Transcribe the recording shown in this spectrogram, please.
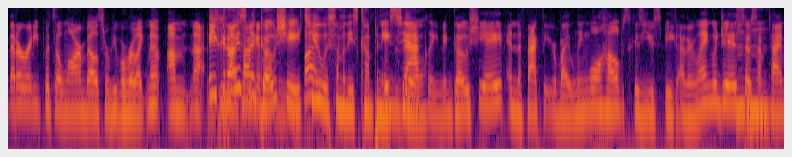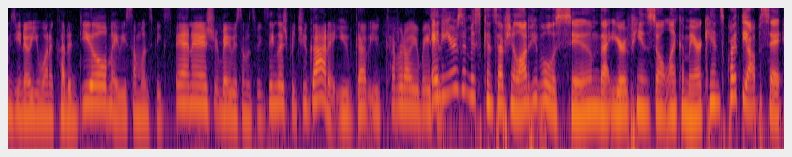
that already puts alarm bells for people who are like, nope, I'm not. But you can always talking me." negotiate too with some of these companies too. Exactly. Negotiate. And the fact that you're bilingual helps because you speak other languages. So Mm-hmm. sometimes, you know, you want to cut a deal. Maybe someone speaks Spanish or maybe someone speaks English, but you got it. You've got, you covered all your bases. And here's a misconception. A lot of people assume that Europeans don't like Americans. Quite the opposite,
